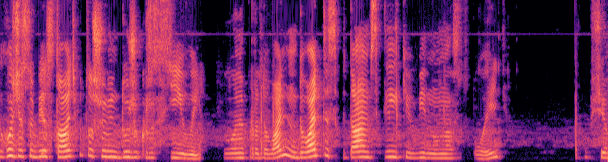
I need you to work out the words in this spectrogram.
Я хочу собі ставити, тому що він дуже красивий. Його не продавати. Ну, давайте спитаємо, скільки він у нас стоїть. Вообще.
